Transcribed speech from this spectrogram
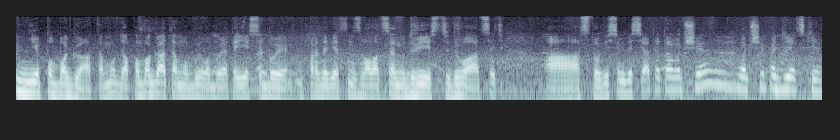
не по богатому. Да, по богатому было бы это, если бы продавец назвала цену 220, а 180 это вообще, вообще по-детски.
